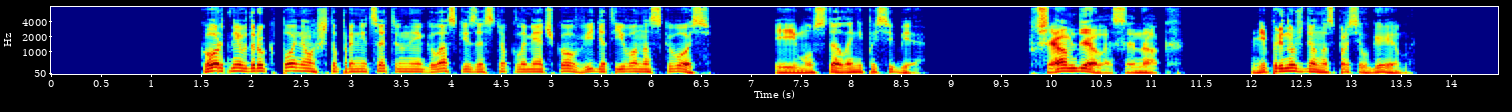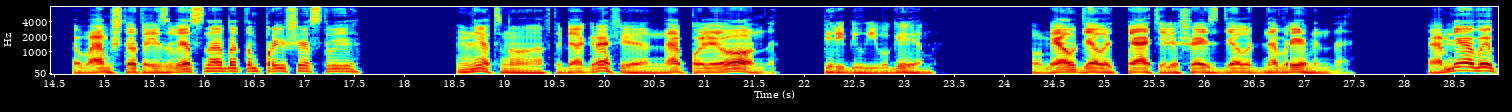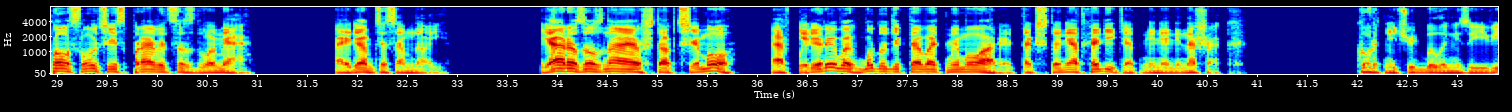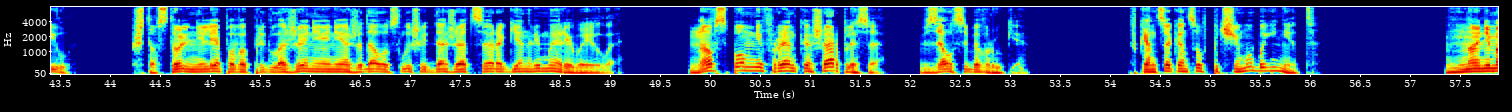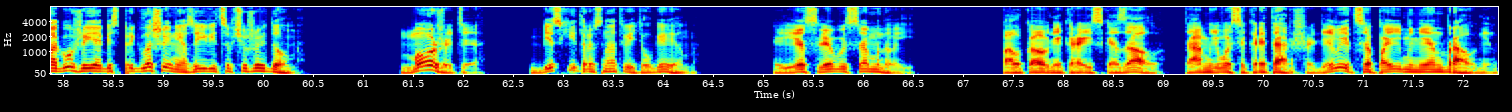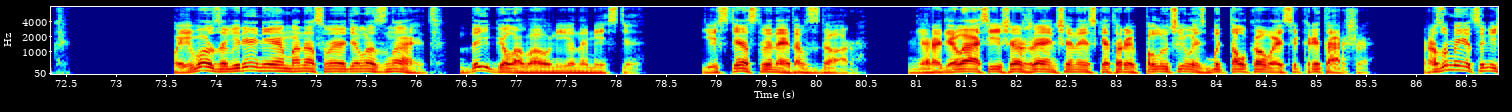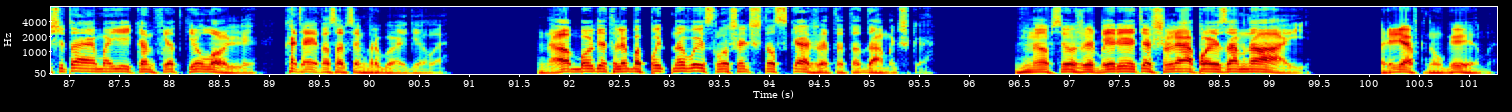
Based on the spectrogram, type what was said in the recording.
Кортни вдруг понял, что проницательные глазки за стеклами очков видят его насквозь, и ему стало не по себе. «В чем дело, сынок?» — непринужденно спросил ГМ. «Вам что-то известно об этом происшествии?» «Нет, но автобиография Наполеон», — перебил его ГМ. «Умел делать пять или шесть дел одновременно. А мне выпал случай справиться с двумя. Пойдемте со мной. Я разузнаю, что к чему, а в перерывах буду диктовать мемуары, так что не отходите от меня ни на шаг». Кортни чуть было не заявил, что столь нелепого предложения не ожидал услышать даже от сэра Генри Мэривейла, но, вспомнив Фрэнка Шарплеса, взял себя в руки. В конце концов, почему бы и нет? Но не могу же я без приглашения заявиться в чужой дом. «Можете», — бесхитростно ответил ГМ если вы со мной. Полковник Рэй сказал, там его секретарша, девица по имени Энн Браунинг. По его заверениям, она свое дело знает, да и голова у нее на месте. Естественно, это вздор. Не родилась еще женщина, из которой получилась быть толковая секретарша. Разумеется, не считая моей конфетки Лолли, хотя это совсем другое дело. Но будет любопытно выслушать, что скажет эта дамочка. Но все же берите шляпу и за мной!» — рявкнул ГМ.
